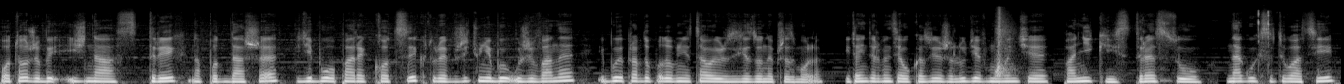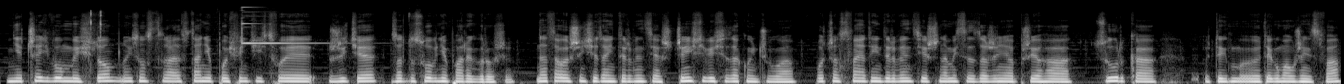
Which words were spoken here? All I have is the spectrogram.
po to, żeby iść na strych, na poddasze, gdzie było parę kocy, które w życiu nie były używane i były prawdopodobnie całe już zjedzone przez mole. I ta interwencja ukazuje, że ludzie w momencie paniki, stresu, nagłych sytuacji nieczeźwo myślą, no i są w stanie poświęcić swoje życie za dosłownie parę groszy. Na całe szczęście ta interwencja szczęśliwie się zakończyła. Podczas trwania tej interwencji jeszcze na miejsce zdarzenia przyjechała córka tych, tego małżeństwa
